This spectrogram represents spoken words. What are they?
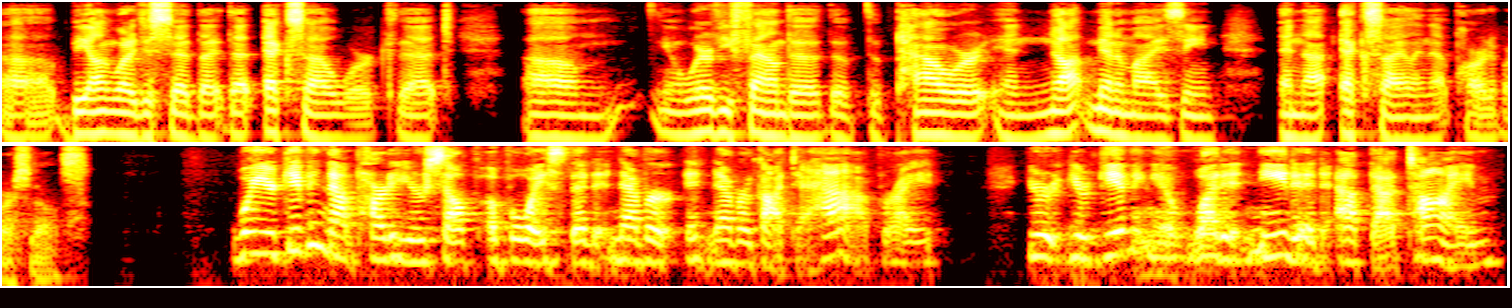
uh, beyond what I just said, that, that exile work, that, um, you know, where have you found the, the, the power in not minimizing and not exiling that part of ourselves? Well, you're giving that part of yourself a voice that it never, it never got to have, right? You're, you're giving it what it needed at that time.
